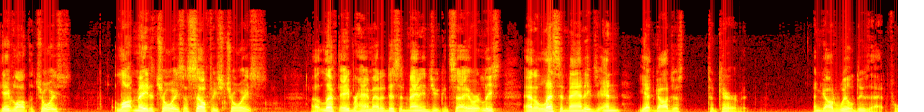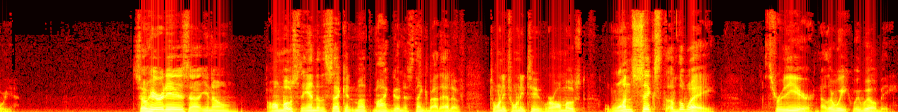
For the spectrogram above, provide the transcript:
Gave Lot the choice. Lot made a choice, a selfish choice. Uh, left Abraham at a disadvantage, you could say, or at least at a less advantage, and yet God just took care of it. And God will do that for you. So here it is, uh, you know, almost the end of the second month. My goodness, think about that of 2022. We're almost one sixth of the way through the year. Another week we will be.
